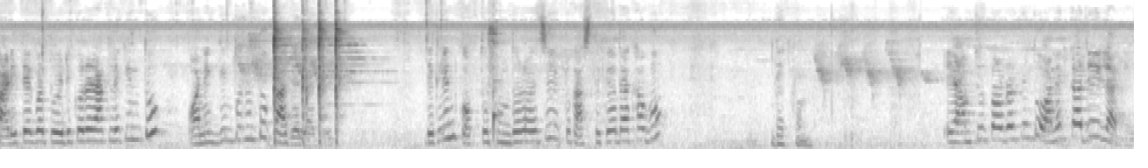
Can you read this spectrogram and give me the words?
বাড়িতে একবার তৈরি করে রাখলে কিন্তু অনেক দিন পর্যন্ত কাজে লাগে। দেখলেন কত সুন্দর হয়েছে, একটু কাছ থেকেও দেখাবো। দেখুন। এই আমচুর পাউডার কিন্তু অনেক কাজেই লাগে।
